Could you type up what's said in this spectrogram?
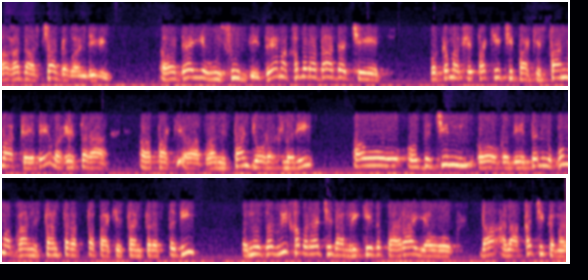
هغه د ارچا غونډي وي دا یو اصول دی دویمه خبره دا ده چې په کومه خطه کې چې پاکستان واقع دی وغه سره افغانستان جوړخ لري او د چین غزیدل هم افغانستان طرف ته پاکستان طرف ته دي نو ضروري خبره چې د امریکای د پاره یو دا علاقه چې کومه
